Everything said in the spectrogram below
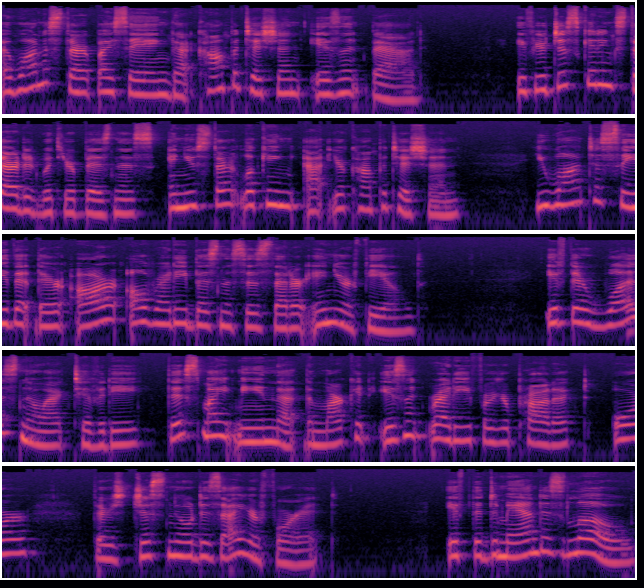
I want to start by saying that competition isn't bad. If you're just getting started with your business and you start looking at your competition, you want to see that there are already businesses that are in your field. If there was no activity, this might mean that the market isn't ready for your product or there's just no desire for it. If the demand is low,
